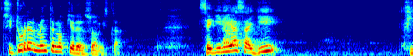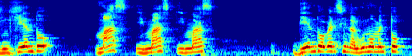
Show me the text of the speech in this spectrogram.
Si tú realmente no quieres su amistad, seguirías allí fingiendo más y más y más, viendo a ver si en algún momento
